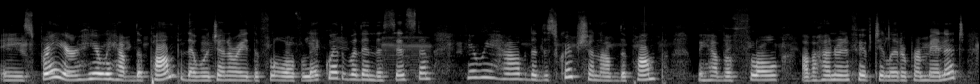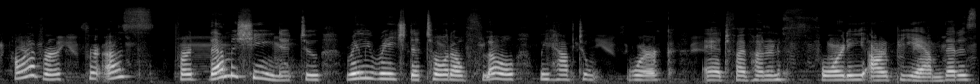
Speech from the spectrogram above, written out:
a sprayer, here we have the pump that will generate the flow of liquid within the system. Here we have the description of the pump. We have a flow of 150 liter per minute. However, for us, for that machine to really reach the total flow, we have to work at 540 RPM. That is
